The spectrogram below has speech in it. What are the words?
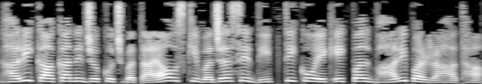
हरी काका ने जो कुछ बताया उसकी वजह से दीप्ति को एक एक पल भारी पड़ रहा था।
